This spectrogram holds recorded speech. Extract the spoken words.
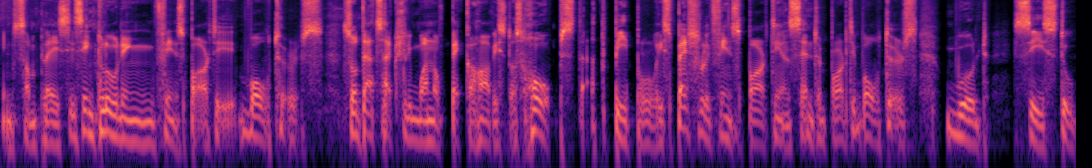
in some places, including Finns party voters. So that's actually one of Pekka Haavisto's hopes that people, especially Finns party and center party voters, would – see Stubb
